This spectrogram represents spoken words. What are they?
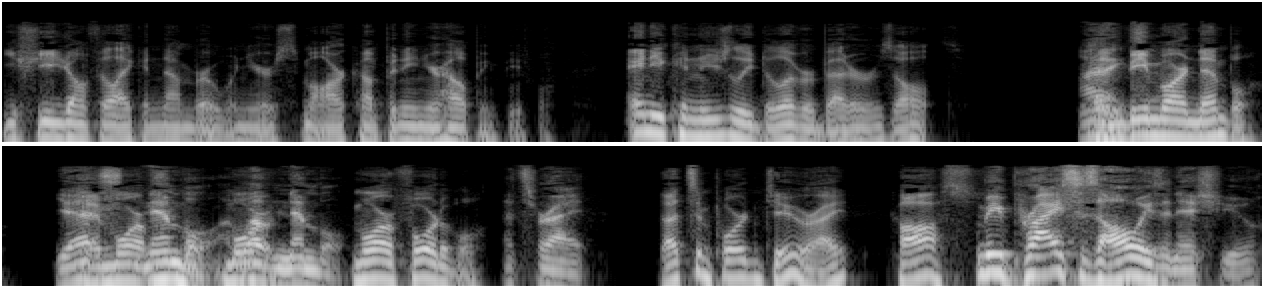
If you don't feel like a number when you're a smaller company and you're helping people, and you can usually deliver better results I and be so. more nimble. Yes, and more nimble. More nimble. more affordable. That's right. That's important too, right? Costs. I mean, price is always an issue.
